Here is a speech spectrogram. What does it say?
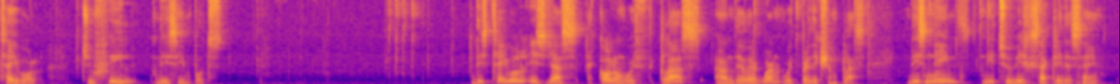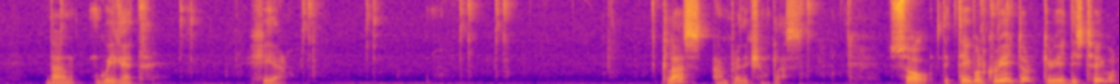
table to fill these inputs. This table is just a column with class and the other one with prediction class. These names need to be exactly the same than we get here. Class and prediction class. So the table creator create this table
